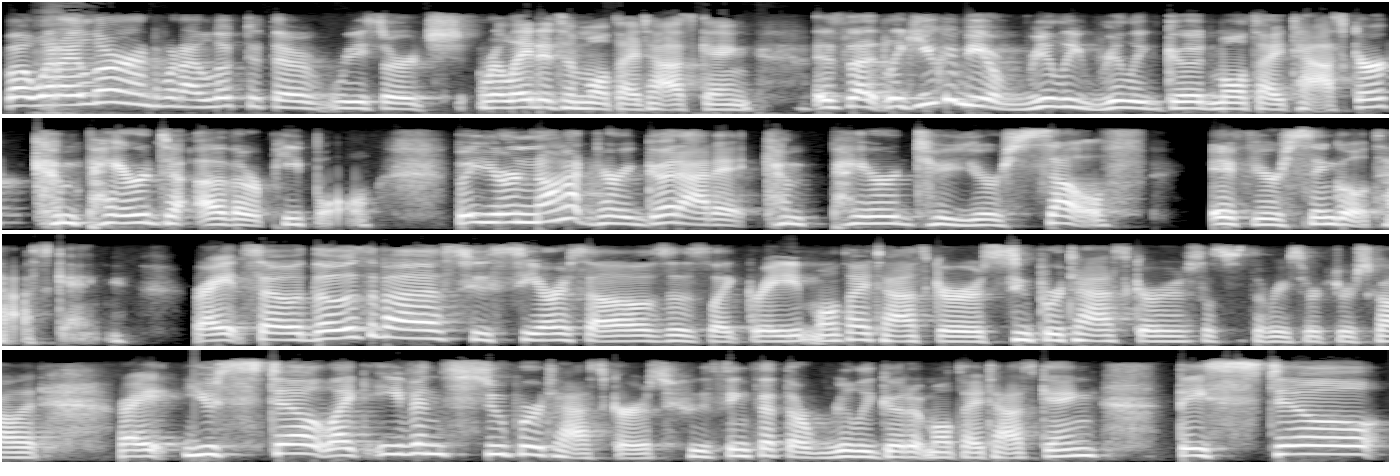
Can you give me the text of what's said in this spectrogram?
but what I learned when I looked at the research related to multitasking is that like you can be a really, really good multitasker compared to other people, but you're not very good at it compared to yourself if you're single tasking right? So those of us who see ourselves as like great multitaskers, super taskers, that's what the researchers call it, right? You still like even super taskers who think that they're really good at multitasking, they still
